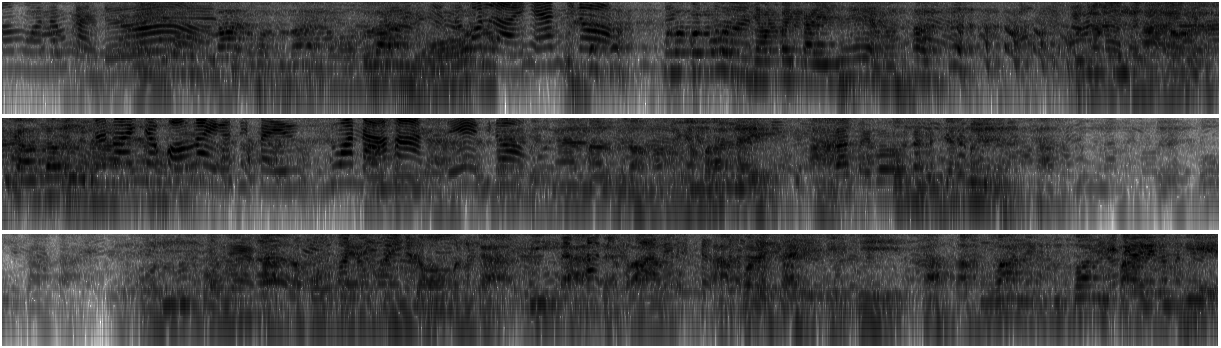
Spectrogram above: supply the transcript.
มามวนน้ำกันเด้อตุลาเนาะตุลาเนาะตุลานี่โอ้คนหลายแห้งพี่น้องมันละคนก็มาสิยับไปไกลแท้มาสั่น เป็นนักมือพาเขาเลยกับน้ำอื่นจะน้อยเจ้าของไรก็สิไปนวดหนาหานอยู่เด้พี่น้องเป็นงานมาพี่น้องมาแต่ยังบ้านใดอ่าสมบูรณ์จักมือครับมือเปิดวงกากาเจอฝนฝนครับระบบแสงสีจอมันก็มีการแบบว่าอ่าก็ได้ใส่เต็มที่ครับรับมือว่าในมือก้อนนี้ไปกรุงเทพ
